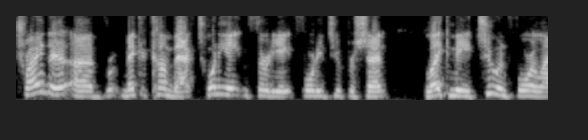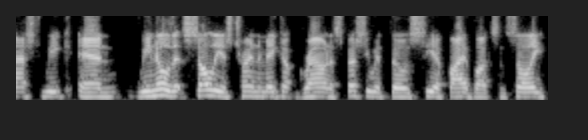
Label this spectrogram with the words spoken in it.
trying to uh, make a comeback, 28 and 38, 42%. Like me, two and four last week. And we know that Sully is trying to make up ground, especially with those CFI bucks. And Sully,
